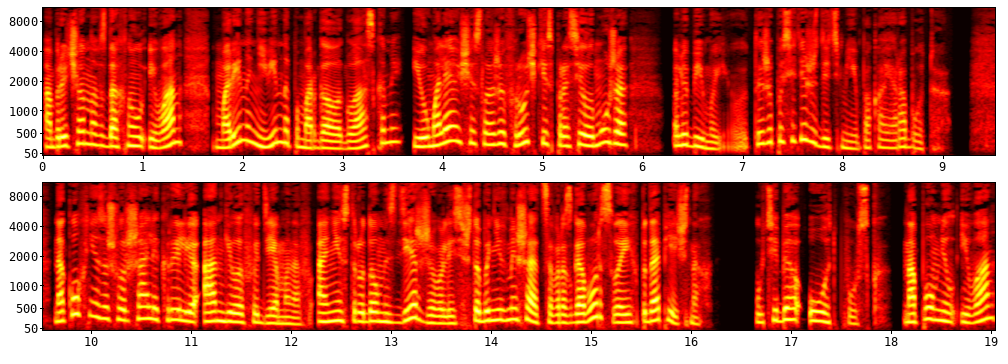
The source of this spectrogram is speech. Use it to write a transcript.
Обреченно вздохнул Иван. Марина невинно поморгала глазками и, умоляюще сложив ручки, спросила мужа, «Любимый, ты же посидишь с детьми, пока я работаю?» На кухне зашуршали крылья ангелов и демонов. Они с трудом сдерживались, чтобы не вмешаться в разговор своих подопечных. «У тебя отпуск», — напомнил Иван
